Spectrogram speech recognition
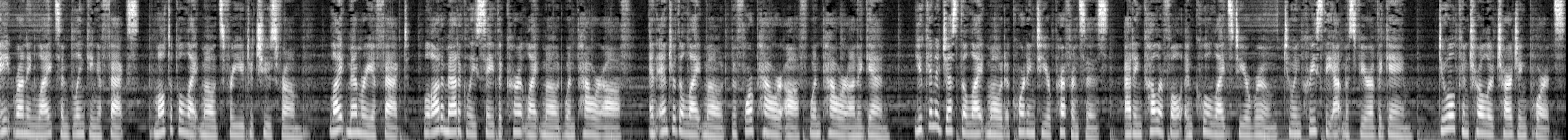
8 running lights and blinking effects, multiple light modes for you to choose from. Light memory effect will automatically save the current light mode when power off, and enter the light mode before power off when power on again. You can adjust the light mode according to your preferences, adding colorful and cool lights to your room to increase the atmosphere of the game. Dual controller charging ports.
